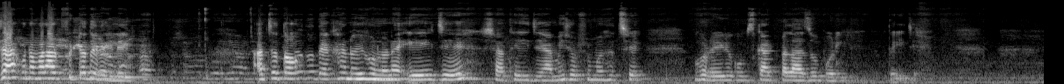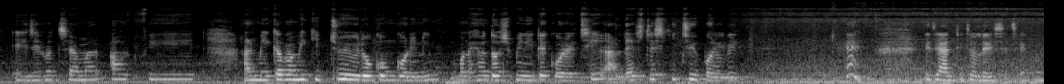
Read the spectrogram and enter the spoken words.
যা এখন আমার আউটফিটটা দেখাইলেই আচ্ছা তো তো দেখানোই হলো না এই যে সাথে এই যে আমি সবসময় হচ্ছে ঘরে এরকম স্কার্ট প্লাজো পরি। তো এই যে এই যে হচ্ছে আমার আউটফিট আর মেকআপ আমি কিচ্ছুই ওইরকম করিনি মনে হয় দশ মিনিটে করেছি আর লেস টেস কিছুই পরিনি। হ্যাঁ, এই যে আন্টি চলে এসেছে এখন।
